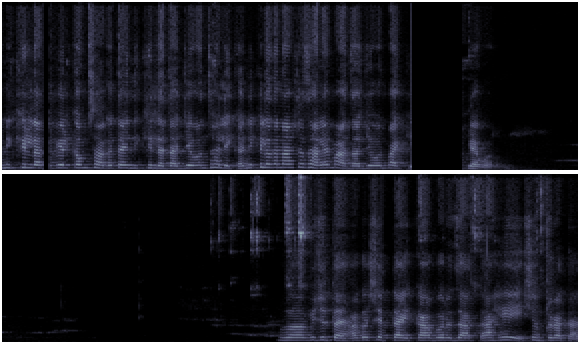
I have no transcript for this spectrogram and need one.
निखिल दादा वेलकम स्वागत आहे निखिल दादा जेवण झाले का? निखिल दादा नाश्ता झालाय माझा. जेवण बाकी आपल्यावर. विजयताई अगं ताई का बरं जात आहे? शंकराता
